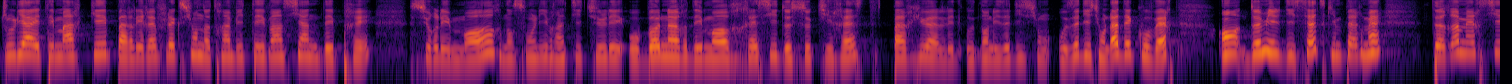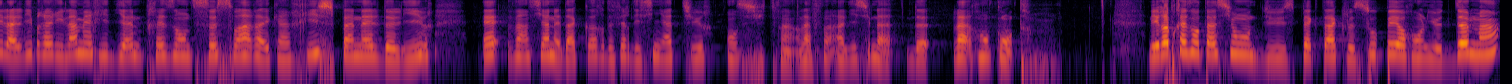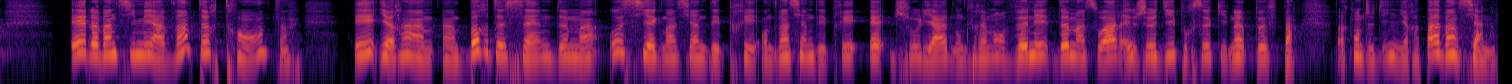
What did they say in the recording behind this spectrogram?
Giulia a été marquée par les réflexions de notre invitée Vinciane Després, sur les morts, dans son livre intitulé Au bonheur des morts, récit de ceux qui restent, paru dans les éditions, aux éditions La Découverte en 2017, ce qui me permet de remercier la librairie La Méridienne présente ce soir avec un riche panel de livres. Et Vinciane est d'accord de faire des signatures ensuite, à la fin, à l'issue de la rencontre. Les représentations du spectacle Souper auront lieu demain et le 26 mai à 20h30. Et il y aura un, bord de scène demain aussi avec Vinciane Després, entre Vinciane Després et Julia. Donc vraiment, venez demain soir et jeudi pour ceux qui ne peuvent pas. Par contre, je dis, il n'y aura pas Vinciane.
